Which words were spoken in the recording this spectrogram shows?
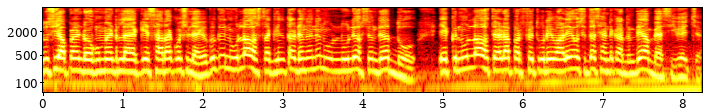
ਤੁਸੀਂ ਆਪਣੇ ਡਾਕੂਮੈਂਟ ਲੈ ਕੇ ਸਾਰਾ ਕੁਝ ਲੈ ਕੇ, ਕਿਉਂਕਿ ਨੂਲਾ ਉਸਤਾ ਕਿ ਤੁਹਾਡੇ ਹੁੰਦੇ ਨੇ ਨੂ- ਨੂਲੇ ਉਸਤੇ ਹੁੰਦੇ ਆ ਦੋ। ਇੱਕ ਨੂਲਾ ਉਸਤਾ ਜਿਹੜਾ ਪਰਫੇ ਪਰਫੇਤੂਰੇ ਵਾਲੇ ਆ, ਉਹ ਸਿੱਧਾ ਸੈਂਡ ਕਰ ਦਿੰਦੇ ਆ ਅੰਬੈਸੀ ਵਿੱਚ।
